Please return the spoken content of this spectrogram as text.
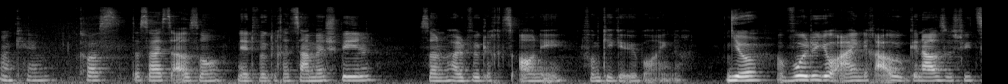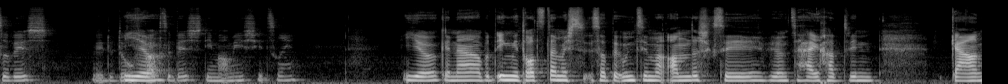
Okay, krass. Das heißt also nicht wirklich ein Zusammenspiel, sondern halt wirklich das Annehmen vom Gegenüber eigentlich. Ja, Obwohl du ja eigentlich auch genauso Schweizer bist, wie du da Ja. aufgewachsen bist. Die Mami ist Schweizerin. ja, genau. Aber irgendwie trotzdem ist es so bei uns immer anders gesehen. Bei uns daheim ich hatte wie gerne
